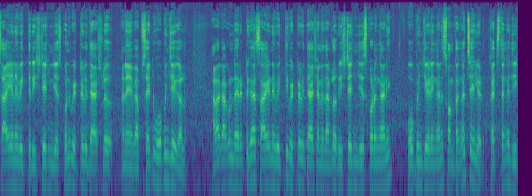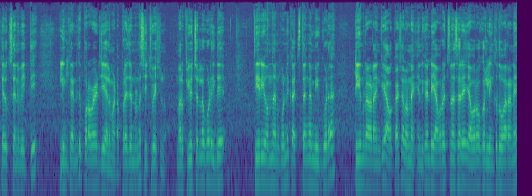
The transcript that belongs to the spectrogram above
సాయి అనే వ్యక్తి రిజిస్ట్రేషన్ చేసుకొని విక్టరీ విత్ అనే వెబ్సైట్ని ఓపెన్ చేయగలరు. అలా కాకుండా డైరెక్ట్గా సాయి అనే వ్యక్తి విక్టరీ విత్ యాష్ అనే దాంట్లో రిజిస్ట్రేషన్ చేసుకోవడం కానీ ఓపెన్ చేయడం కానీ సొంతంగా చేయలేడు. ఖచ్చితంగా జీకే లుక్స్ అనే వ్యక్తి లింక్ అనేది ప్రొవైడ్ చేయాలన్నమాట ప్రజెంట్ ఉన్న సిచ్యువేషన్లో. మరి ఫ్యూచర్లో కూడా ఇదే థియరీ ఉందనుకోండి ఖచ్చితంగా మీకు కూడా టీం రావడానికి అవకాశాలు ఉన్నాయి. ఎందుకంటే ఎవరు వచ్చినా సరే ఎవరో ఒకరు లింక్ ద్వారానే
